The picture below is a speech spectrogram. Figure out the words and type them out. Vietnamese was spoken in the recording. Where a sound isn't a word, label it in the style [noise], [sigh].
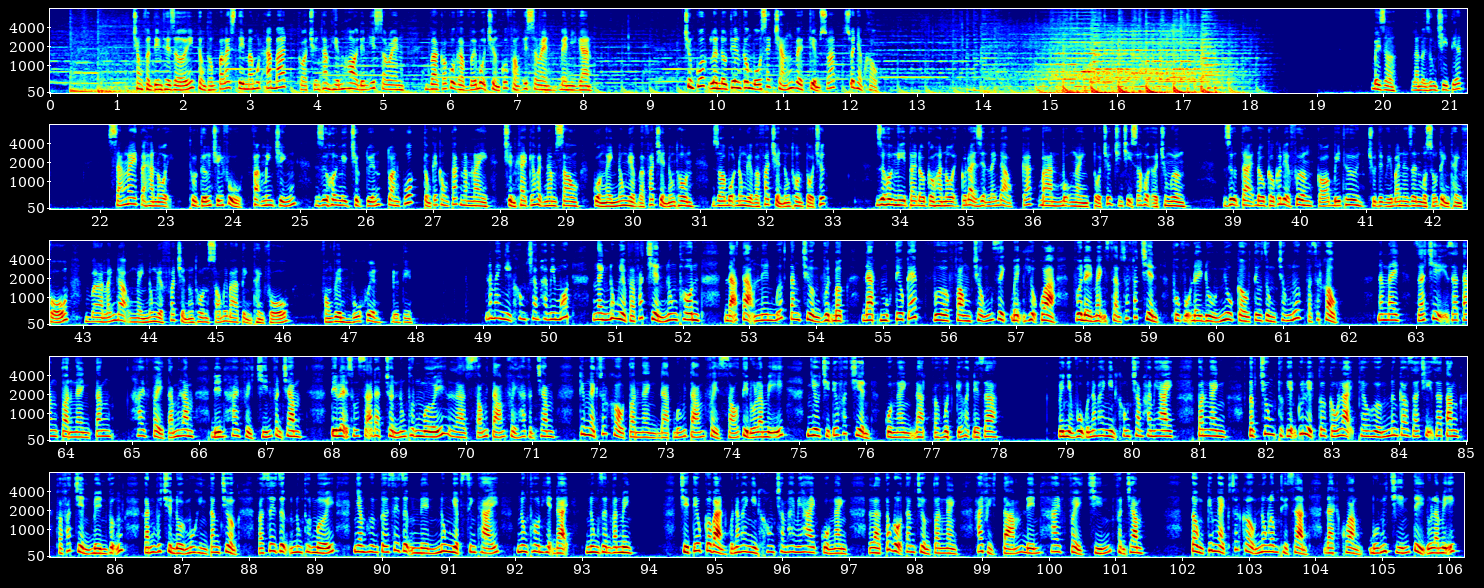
Trong phần tin thế giới, Tổng thống Palestine Mahmoud Abbas có chuyến thăm hiếm hoi đến Israel và có cuộc gặp với Bộ trưởng Quốc phòng Israel Benny Gantz. Trung Quốc lần đầu tiên công bố sách trắng về kiểm soát xuất nhập khẩu. Bây giờ là nội dung chi tiết. Sáng nay tại Hà Nội, Thủ tướng Chính phủ Phạm Minh Chính dự hội nghị trực tuyến toàn quốc tổng kết công tác năm nay triển khai kế hoạch năm sau của ngành nông nghiệp và phát triển nông thôn do Bộ Nông nghiệp và Phát triển nông thôn tổ chức. Dự hội nghị tại đầu cầu Hà Nội có đại diện lãnh đạo các ban bộ ngành tổ chức chính trị xã hội ở trung ương, Dự tại đầu cầu các địa phương có Bí thư, Chủ tịch Ủy ban nhân dân một số tỉnh thành phố và lãnh đạo ngành nông nghiệp phát triển nông thôn 63 tỉnh thành phố. Phóng viên Vũ Khuyên đưa tin. Năm 2021, ngành nông nghiệp và phát triển nông thôn đã tạo nên bước tăng trưởng vượt bậc, đạt mục tiêu kép vừa phòng chống dịch bệnh hiệu quả, vừa đẩy mạnh sản xuất phát triển, phục vụ đầy đủ nhu cầu tiêu dùng trong nước và xuất khẩu. Năm nay, giá trị gia tăng toàn ngành tăng 2,85 đến 2,9%. Tỷ lệ số xã đạt chuẩn nông thôn mới là 68,2%, kim ngạch xuất khẩu toàn ngành đạt 48,6 tỷ đô la Mỹ, nhiều chỉ tiêu phát triển của ngành đạt và vượt kế hoạch đề ra. Về nhiệm vụ của năm 2022, toàn ngành tập trung thực hiện quyết liệt cơ cấu lại theo hướng nâng cao giá trị gia tăng và phát triển bền vững gắn với chuyển đổi mô hình tăng trưởng và xây dựng nông thôn mới nhằm hướng tới xây dựng nền nông nghiệp sinh thái, nông thôn hiện đại, nông dân văn minh. Chỉ tiêu cơ bản của năm 2022 của ngành là tốc độ tăng trưởng toàn ngành 2,8 đến 2,9%. Tổng kim ngạch xuất khẩu nông lâm thủy sản đạt khoảng 49 tỷ đô la Mỹ.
